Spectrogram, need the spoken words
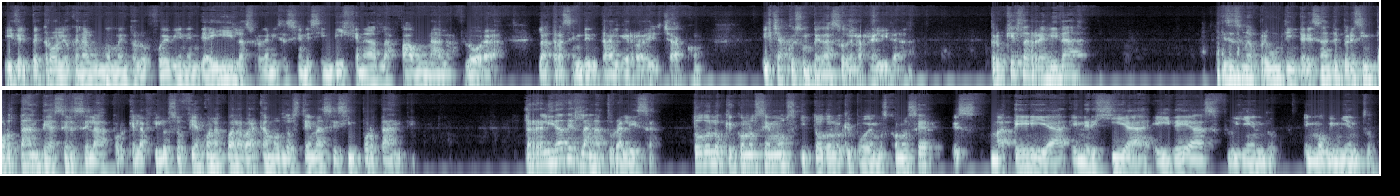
y del petróleo que en algún momento lo fue, vienen de ahí, las organizaciones indígenas, la fauna, la flora, la trascendental guerra del Chaco. El Chaco es un pedazo de la realidad. Pero ¿qué es la realidad? Esa es una pregunta interesante, pero es importante hacérsela porque la filosofía con la cual abarcamos los temas es importante. La realidad es la naturaleza. Todo lo que conocemos y todo lo que podemos conocer es materia, energía e ideas fluyendo en movimiento.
